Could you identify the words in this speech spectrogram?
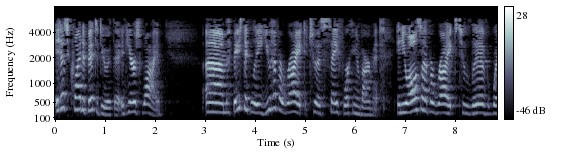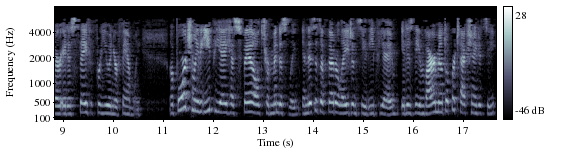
It has quite a bit to do with it, and here's why. Um, basically, you have a right to a safe working environment, and you also have a right to live where it is safe for you and your family. Unfortunately, the EPA has failed tremendously, and this is a federal agency, the EPA. It is the Environmental Protection Agency.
